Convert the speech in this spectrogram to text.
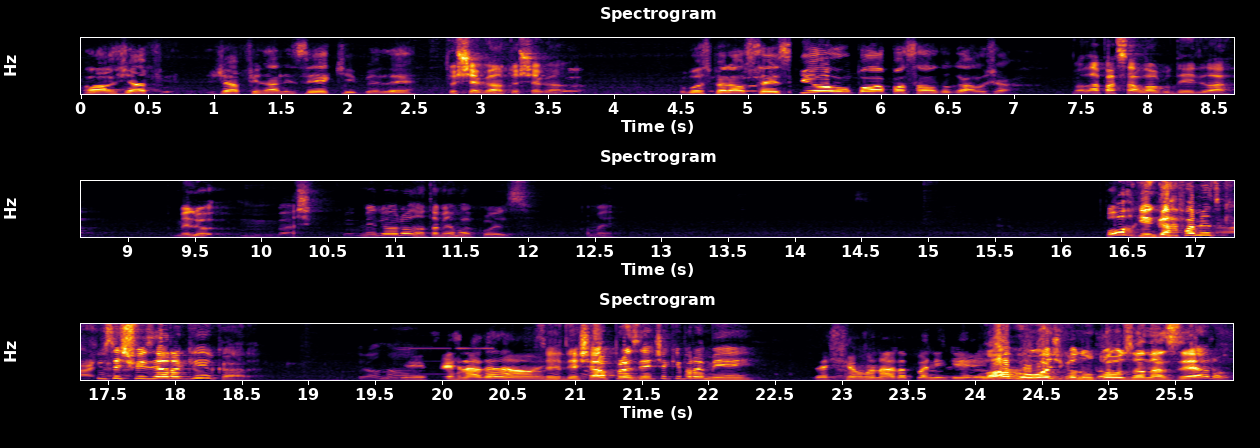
Ó, já, já finalizei aqui, beleza? tô chegando, tô chegando. Eu vou esperar vocês aqui ou vamos pra lá pra sala do galo já? Vai lá passar logo dele lá. Melhor. Acho que melhorou não, tá a mesma coisa. Calma aí. Porra, que engarrafamento que, que vocês fizeram aqui, cara? Eu não. Ninguém fez nada não, hein? Vocês deixaram presente aqui pra mim, hein? Deixamos nada pra ninguém. Logo não. hoje que eu não tô usando a zero.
